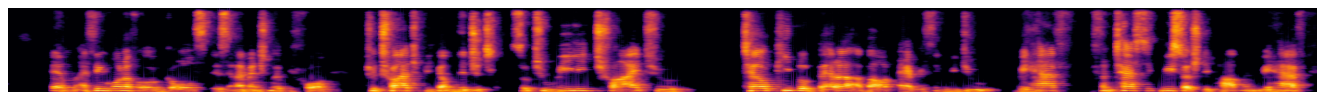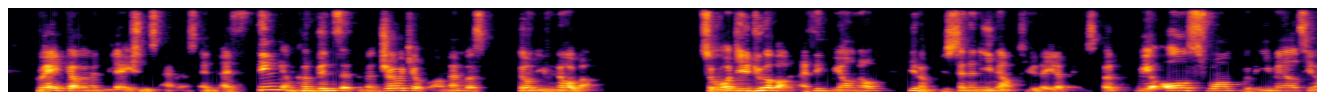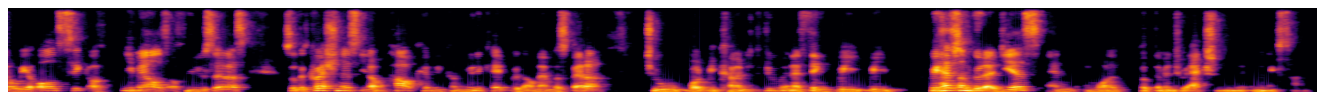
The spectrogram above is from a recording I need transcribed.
um, I think one of our goals is, and I mentioned that before, to try to become digital. So to really try to tell people better about everything we do. We have fantastic research department. We have great government relations areas. And I think I'm convinced that the majority of our members don't even know about it. So what do you do about it? I think we all know, you know, you send an email to your database, but we are all swamped with emails. You know, we are all sick of emails, of newsletters. So the question is, you know, how can we communicate with our members better to what we currently do? And I think we we we have some good ideas and, and want to put them into action in the, in the next time.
